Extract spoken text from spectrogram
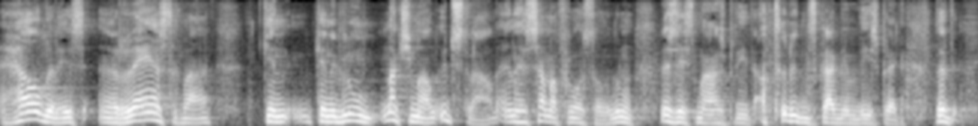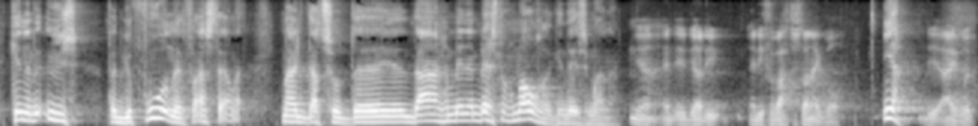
helder is en rijstig waar, kan, kan de groen maximaal uitstralen. En het is samen de groen. Dus is het maar eens breed. Absoluut schrijf je wie spreken. Dat kunnen we u het gevoel net vaststellen. Maar dat soort uh, dagen zijn best nog mogelijk in deze mannen. Ja, en, ja, die, en die verwachten ze dan ook wel. Ja. Die eigenlijk.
